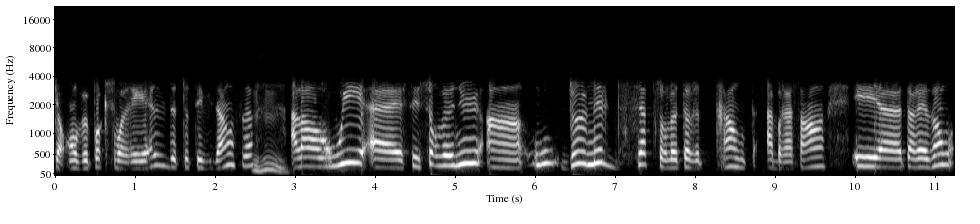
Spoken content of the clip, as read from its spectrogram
qu'on veut pas qu'il soit réel, de toute évidence. Là. Mhm. Alors oui, euh, c'est survenu en août 2017 sur l'autoroute 30 à Brassard. Et euh, tu as raison,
